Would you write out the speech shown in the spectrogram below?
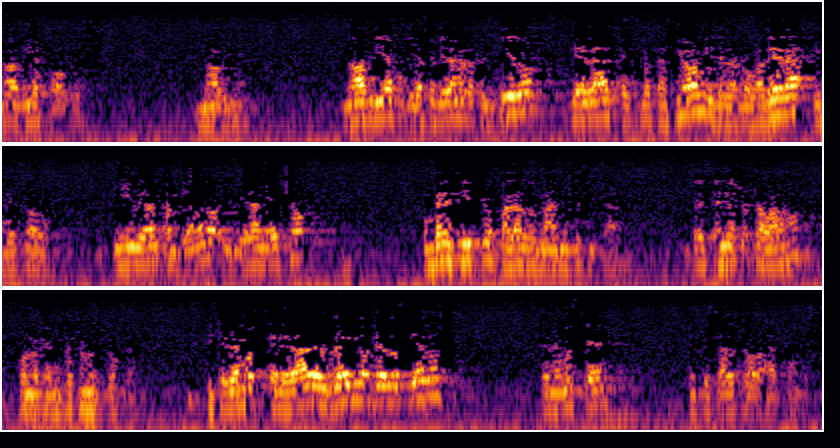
no habría pobres. No habría. No habría porque ya se hubieran arrepentido de la explotación y de la robadera y de todo. Y hubieran cambiado y hubieran hecho un beneficio para los más necesitados. Entonces, es nuestro trabajo con lo que a nosotros nos toca. Si queremos heredar el reino de los cielos, tenemos que empezar a trabajar con eso.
